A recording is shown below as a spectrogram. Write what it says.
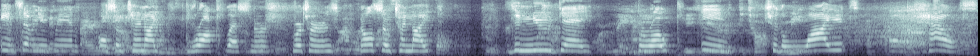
and Stephanie McMahon. Also tonight, Brock Lesnar returns. And also tonight, the New Day broke in to the Wyatt uh, house.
